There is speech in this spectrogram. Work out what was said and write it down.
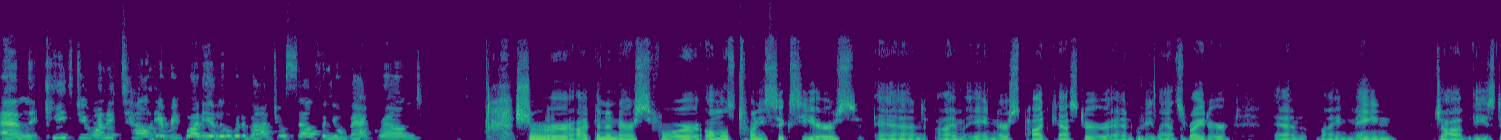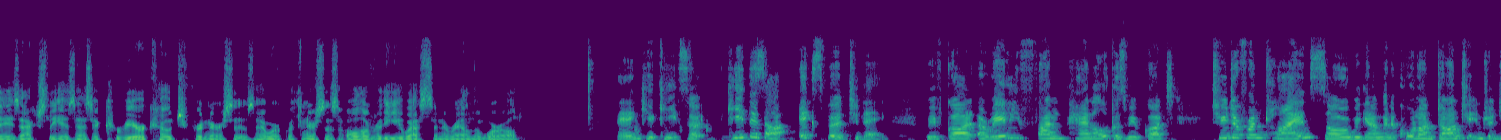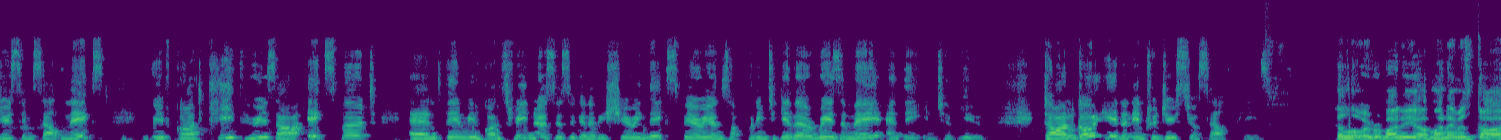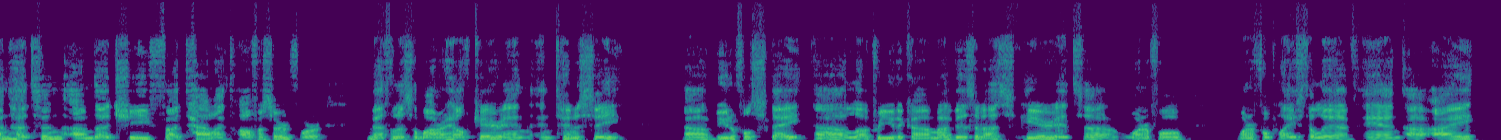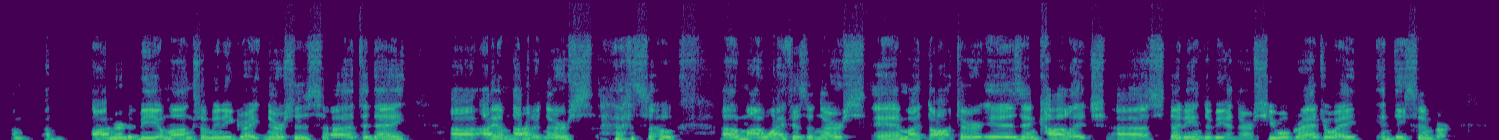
Um, Keith, do you want to tell everybody a little bit about yourself and your background? Sure. I've been a nurse for almost 26 years, and I'm a nurse podcaster and freelance writer. And my main job these days actually is as a career coach for nurses. I work with nurses all over the US and around the world. Thank you, Keith. So, Keith is our expert today. We've got a really fun panel because we've got two different clients. So, we, I'm going to call on Don to introduce himself next. We've got Keith, who is our expert. And then we've got three nurses who are going to be sharing their experience of putting together a resume and their interview. Don, go ahead and introduce yourself, please. Hello, everybody. Uh, my name is Don Hudson. I'm the Chief uh, Talent Officer for Methodist Le Bonheur Healthcare in, in Tennessee. Uh, beautiful state. Uh, love for you to come uh, visit us here. It's a wonderful, wonderful place to live. And uh, I am I'm honored to be among so many great nurses uh, today. Uh, I am not a nurse, so my wife is a nurse, and my daughter is in college studying to be a nurse. She will graduate in December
